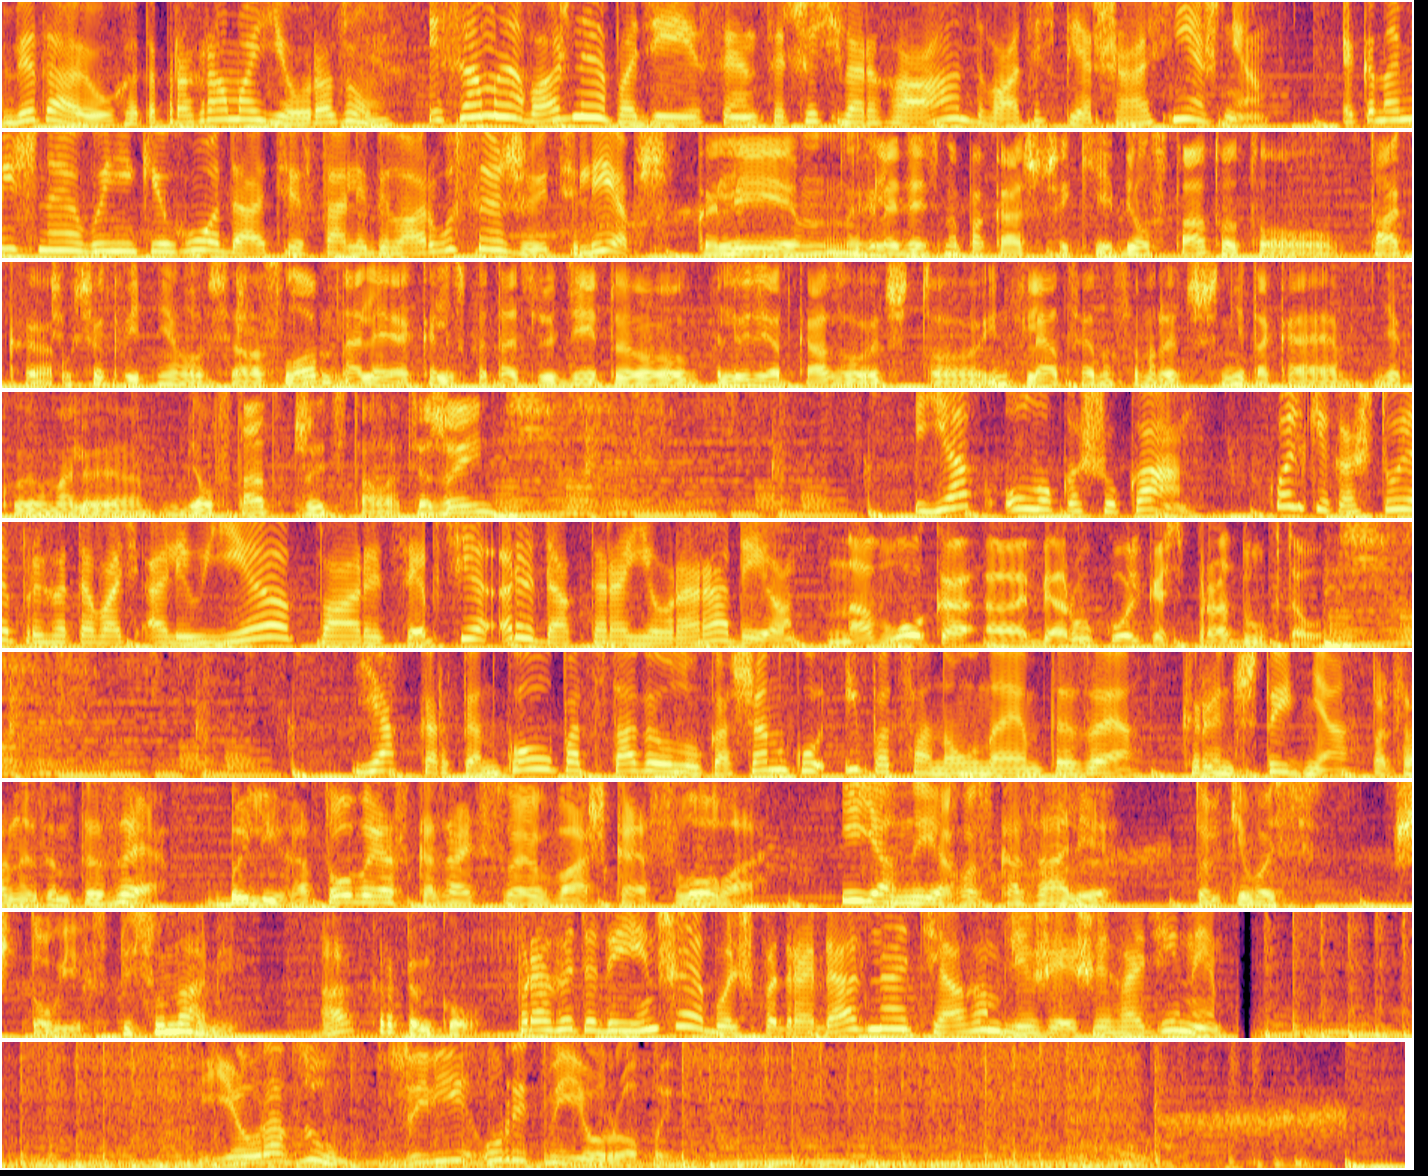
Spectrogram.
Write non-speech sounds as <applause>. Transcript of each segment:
Вітаю, гэта праграма Еўразум. І самыя важныя падзеі сэнсы чацвярга 21 снежня. Эканамічныя вынікі года ці сталі беларусы жыць лепш. Калі глядзець на паказчыкі белстату, то так ўсё квітнела ўсё расло, але калі спытаць людзей, то людзі адказваюць, што інфляцыя насамрэч не такая, якую малюе белстат, жыць стала цяжэй. Як у лукашука колькі каштуе прыгатаваць аліўе па рэцэпце рэдактара еўрарадыё? На вока бяру колькасць прадуктаў. Як карпянкоў падставіў лукашэнку і пацаноў на мтз. Крынж тыдня. Пацаны з мтз былі гатовыя сказаць сваё важкае слово. І яны яго сказалі толькі вось што ў іх з пісюнамі. А карпянкоў? Пра гэта ды іншае больш падрабязна цягам бліжэйшай гадзіны Еўразум жыві ў рытме Еўропы.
